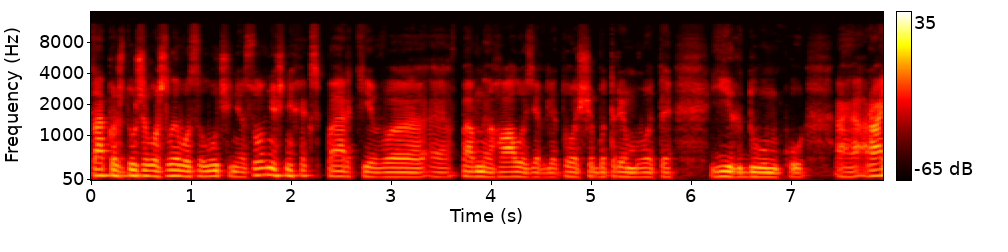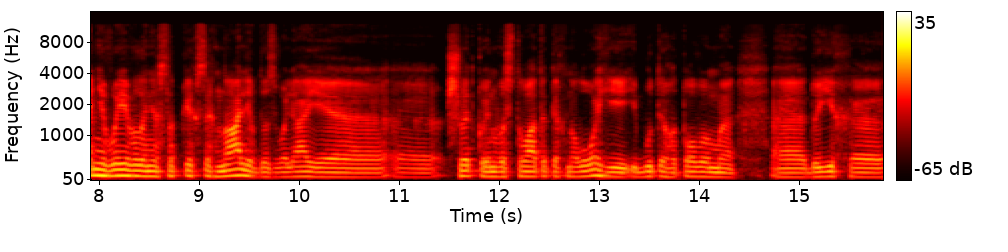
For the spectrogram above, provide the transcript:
Також дуже важливо залучення зовнішніх експертів в певних галузях для того, щоб отримувати їх думку. Раннє виявлення слабких сигналів дозволяє е, швидко інвестувати технології і бути готовими е, до їх е,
